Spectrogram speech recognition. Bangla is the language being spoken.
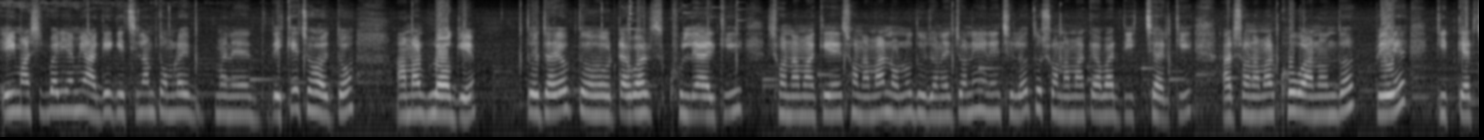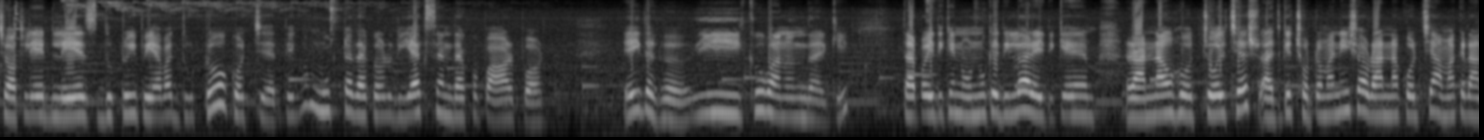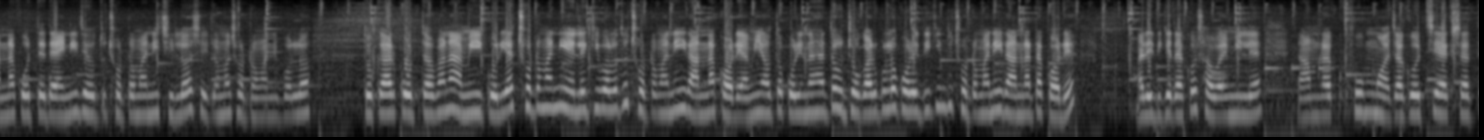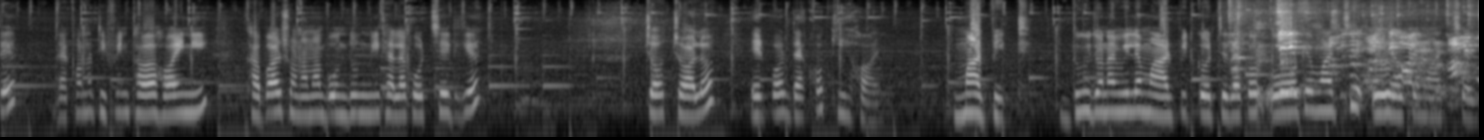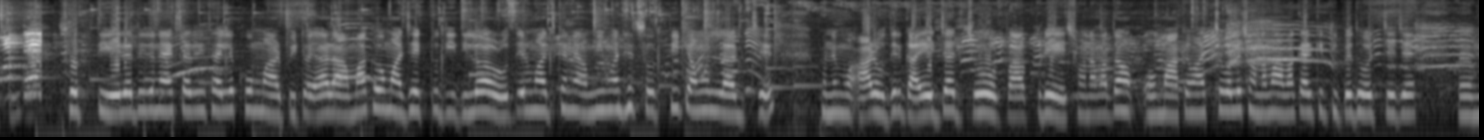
এই মাসির বাড়ি আমি আগে গেছিলাম তোমরা মানে দেখেছ হয়তো আমার ব্লগে তো যাই হোক, তো ওটা আবার খুলে আর কি। সোনামাকে, সোনামা, ননু দুজনের জন্যই এনেছিল, তো সোনামাকে আবার দিচ্ছে আর কি। আর সোনামার খুব আনন্দ পেয়ে কিটক্যাট চকলেট, লেস দুটোই পেয়ে আবার দুটোও করছে দেখব মুখটা দেখো রিয়াকশান দেখো পাওয়ার পর। এই দেখো, ই খুব আনন্দ আর কি। তারপর এদিকে ননুকে দিল, আর এইদিকে রান্নাও চলছে। আজকে ছোটো মানি সব রান্না করছে। আমাকে রান্না করতে দেয়নি, যেহেতু ছোটো মানি ছিল, সেই জন্য ছোটো মানি বলল তোকে আর করতে হবে না আমি করি। আর ছোটো মানি এলে কি বলো তো ছোটো মানিই রান্না করে। আমি অত করি না হ্যাঁ তো জোগাড়গুলো করে দিই, কিন্তু ছোটো মানিই রান্নাটা করে। আর এদিকে দেখো সবাই মিলে আমরা খুব মজা করছি একসাথে। এখনও টিফিন খাওয়া হয়নি। খাবার সোনামা বন্দুক নিয়ে খেলা করছে এদিকে। চ, চলো, এরপর দেখো কি হয়। মারপিট। দুজনা মিলে মারপিট করছে। দেখো, ও ওকে মারছে, এ ওকে মারছে আর কি। সত্যি, এরা দুজনে একসাথে থাকলে খুব মারপিট হয়। আর আমাকেও মাঝে একটু দিয়ে দিল, আর ওদের মাঝখানে আমি মানে সত্যি কেমন লাগছে। মানে আর ওদের গায়ের যা জোর, বাপরে! সোনামা তো ও মাকে মারছে বলে সোনামা আমাকে আর কি টিপে ধরছে যে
